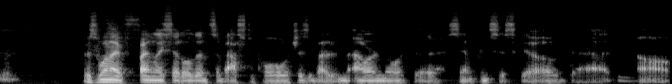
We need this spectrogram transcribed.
it was when I finally settled in Sebastopol, which is about an hour north of San Francisco, that um,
